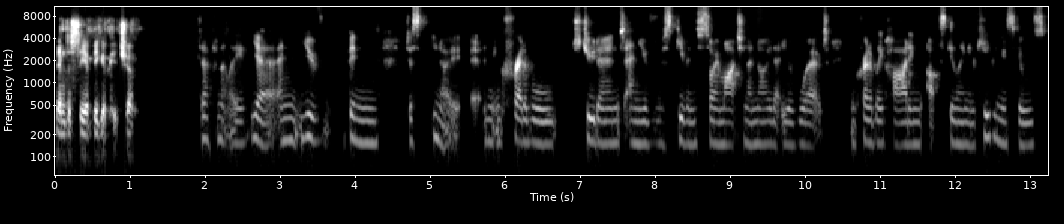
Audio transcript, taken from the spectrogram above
them to see a bigger picture. Definitely, yeah. And you've been just, you know, an incredible student and you've just given so much. And I know that you've worked incredibly hard in upskilling and keeping your skills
